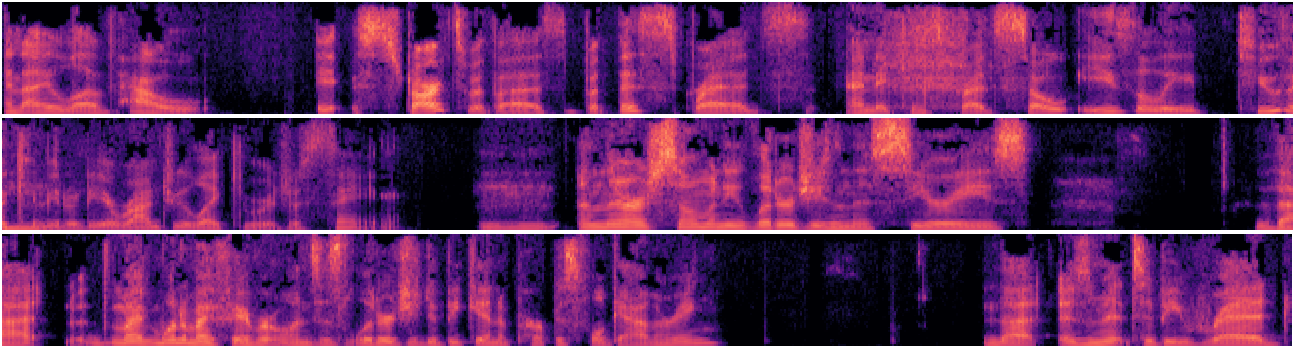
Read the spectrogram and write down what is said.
And i love how it starts with us but this spreads and it can spread so easily to the mm-hmm. community around you like you were just saying mm-hmm. and there are so many liturgies in this series that my one of my favorite ones is liturgy to begin a purposeful gathering that is meant to be read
